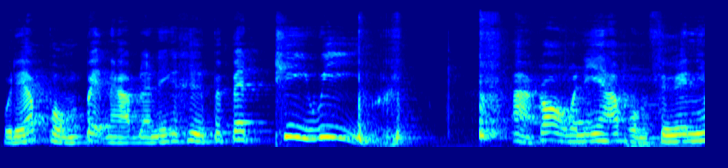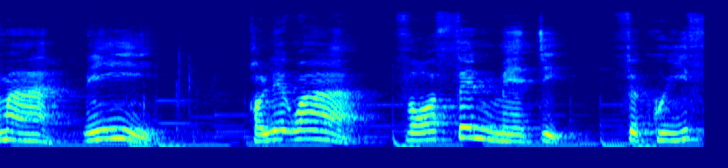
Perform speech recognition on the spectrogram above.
สวัสดีครับผมเป็ดนะครับ และนี่ก็คือเป็ดเป็ดทีวี อะก็วันนี้ครับผมซื้ออันนี้มา นี่เขาเรียกว่า Frozen Magic Squeeze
